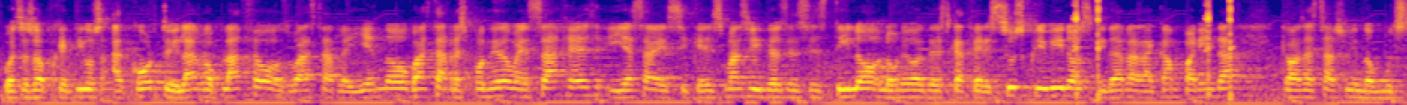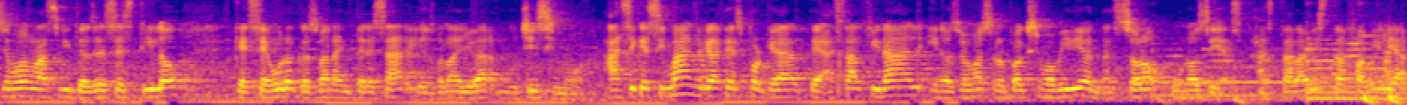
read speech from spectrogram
vuestros objetivos a corto y largo plazo. Os voy a estar leyendo, voy a estar respondiendo mensajes y ya sabéis, si queréis más vídeos de ese estilo, lo único que tenéis que hacer es suscribiros y darle a la campanita que vamos a estar subiendo muchísimos más vídeos de ese estilo que seguro que os van a interesar y os van a ayudar muchísimo. Así que sin más, gracias por quedarte hasta el final y nos vemos en el próximo vídeo en tan solo unos días. Hasta la vista familia.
